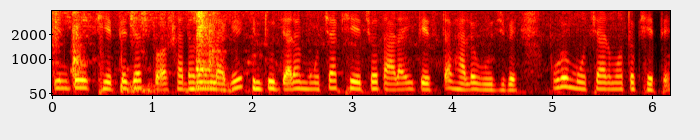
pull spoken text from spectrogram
কিন্তু খেতে জাস্ট অসাধারণ লাগে। কিন্তু যারা মোচা খেয়েছো, তারাই টেস্টটা ভালো বুঝবে। পুরো মোচার মতো খেতে।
